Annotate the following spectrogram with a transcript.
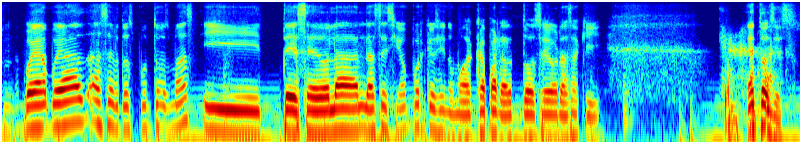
Voy a, voy a hacer dos puntos más y te cedo la, la sesión porque si no me voy a acaparar 12 horas aquí. Entonces,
